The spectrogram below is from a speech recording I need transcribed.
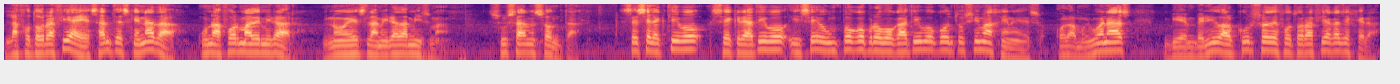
La fotografía es, antes que nada, una forma de mirar, no es la mirada misma. Susan Sontag. Sé selectivo, sé creativo y sé un poco provocativo con tus imágenes. Hola, muy buenas, bienvenido al curso de fotografía callejera.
